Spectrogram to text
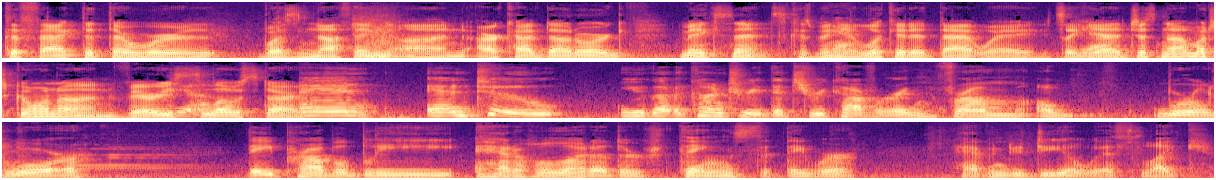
the fact that there were was nothing on archive.org makes sense because when Yeah. you look at it that way, it's like Yeah. yeah, just not much going on. Very Yeah. slow start. And and two, you got a country that's recovering from a world war. They probably had a whole lot of other things that they were having to deal with, like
